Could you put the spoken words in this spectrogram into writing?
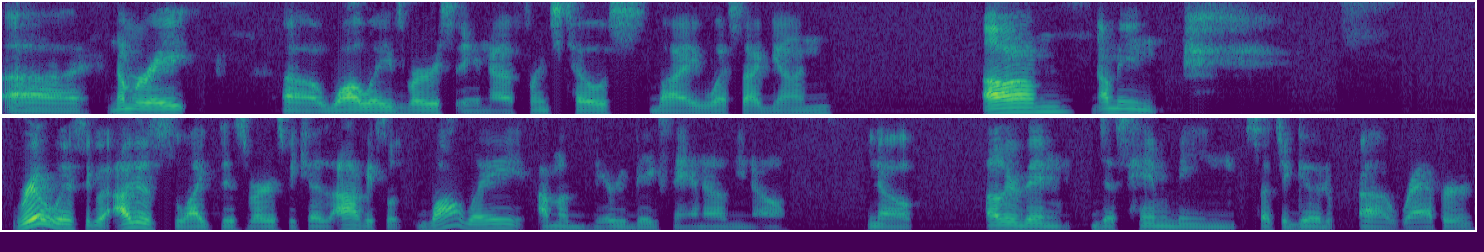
Uh, number eight, uh, Wale's verse in uh, French Toast by Westside Gunn Um, I mean, realistically, I just like this verse because obviously Wale, I'm a very big fan of. You know, you know, other than just him being such a good uh, rapper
